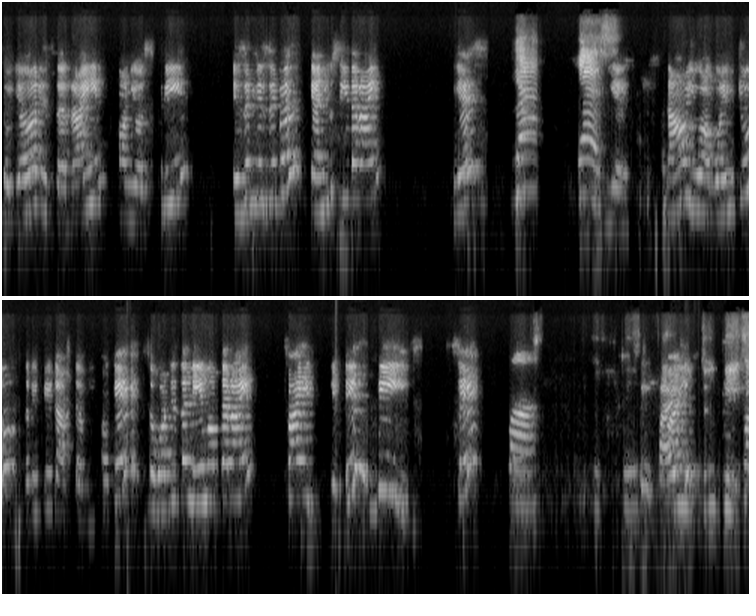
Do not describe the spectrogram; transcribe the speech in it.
So here is the rhyme on your screen. Is it visible? Can you see the rhyme? Yes? Yeah. Yes. Yes. Now you are going to repeat after me. Okay. So what is the name of the rhyme? Five little bees. Say Five. Say five two pieces.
